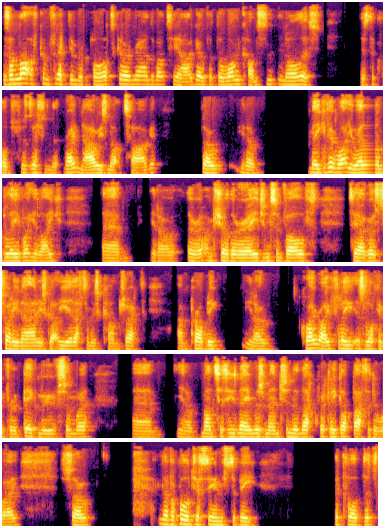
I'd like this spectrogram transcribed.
there's a lot of conflicting reports going around about Thiago, but the one constant in all this is the club's position that right now he's not a target. So you know, make of it what you will and believe what you like. Um, you know, there are, I'm sure there are agents involved. Thiago's 29; he's got a year left on his contract, and probably you know, quite rightfully, is looking for a big move somewhere. Um, you know, Man City's name was mentioned, and that quickly got battered away. So Liverpool just seems to be the club that's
